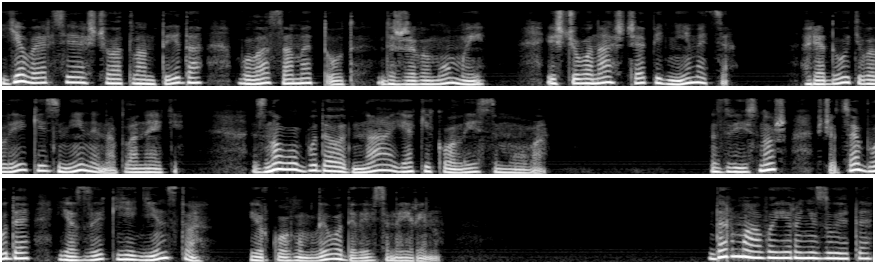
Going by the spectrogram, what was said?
Є версія, що Атлантида була саме тут, де живемо ми, і що вона ще підніметься грядуть великі зміни на планеті. Знову буде одна, як і колись мова. Звісно ж, що це буде язик єдинства, Юрко глумливо дивився на Ірину. Дарма ви іронізуєте.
